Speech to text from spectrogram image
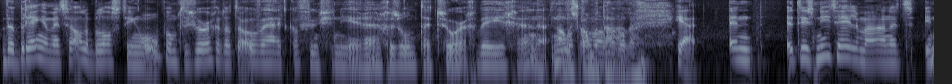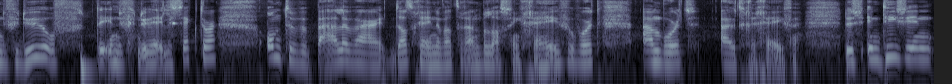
we brengen met z'n allen belastingen op om te zorgen dat de overheid kan functioneren. Gezondheidszorg, wegen. Nou, Alles kan betalen. Ja, en het is niet helemaal aan het individu of de individuele sector om te bepalen waar datgene wat er aan belasting geheven wordt, aan wordt uitgegeven. Dus in die zin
